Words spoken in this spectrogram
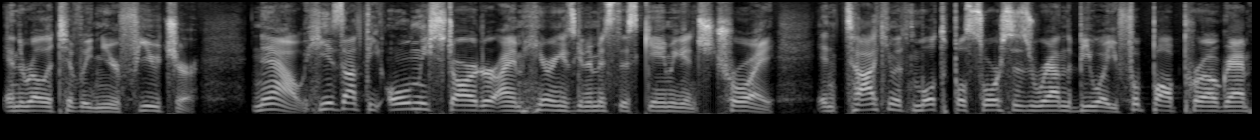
in the relatively near future. Now, he is not the only starter I am hearing is going to miss this game against Troy. In talking with multiple sources around the BYU football program,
